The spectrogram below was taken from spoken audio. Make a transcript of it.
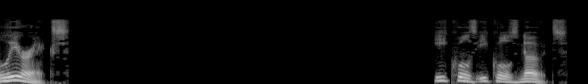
Lyrics. Equals equals Notes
